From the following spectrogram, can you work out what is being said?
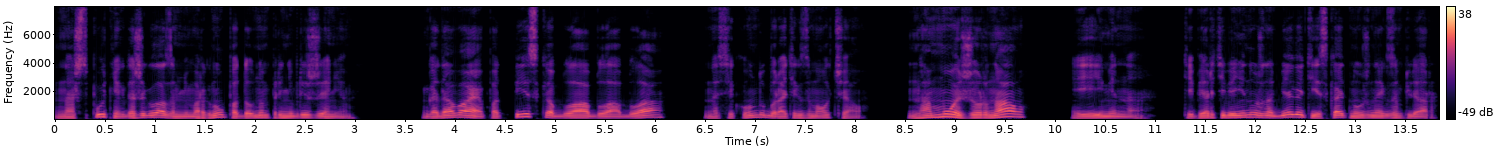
Наш спутник даже глазом не моргнул подобным пренебрежением. «Годовая подписка, бла-бла-бла». На секунду братик замолчал. «На мой журнал?» «Именно. Теперь тебе не нужно бегать и искать нужный экземпляр.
